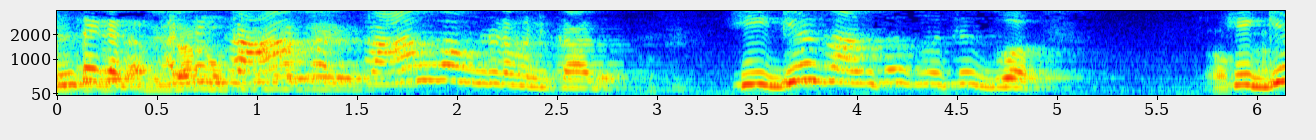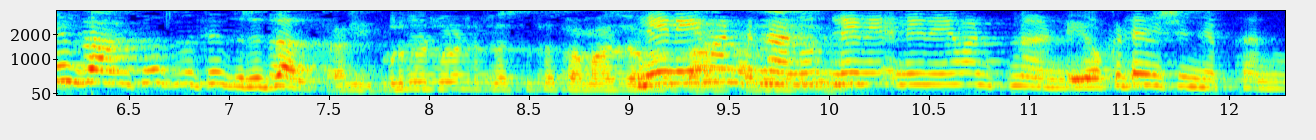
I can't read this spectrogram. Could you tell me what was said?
అంతే కదా. కామ్ ఒప్పుకున్నట్టే కామ్గా ఉండడం అని కాదు. He gives answers with his works he gives answers with his results నేనేమంటున్నాను? నేనే నేనేమంటున్నా అండి? ఒకటే విషయం చెప్తాను.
